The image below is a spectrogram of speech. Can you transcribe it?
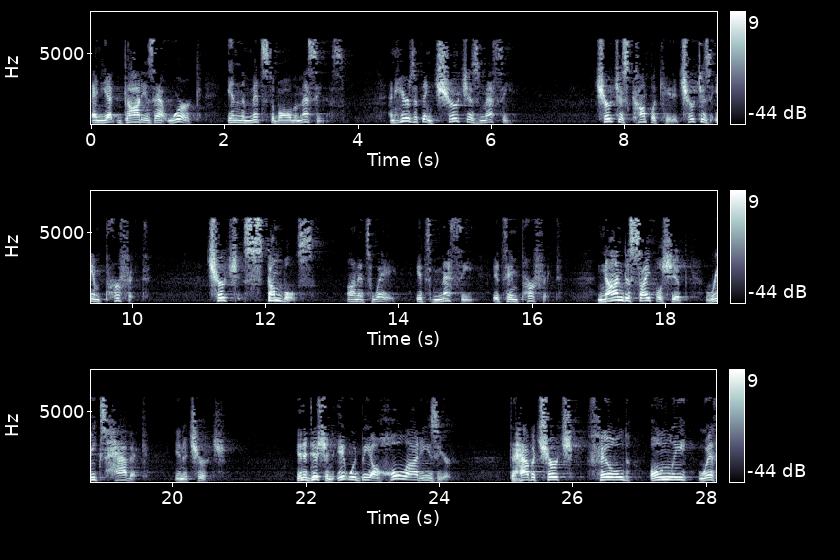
And yet, God is at work in the midst of all the messiness. And here's the thing church is messy, church is complicated, church is imperfect, church stumbles on its way. It's messy, it's imperfect. Non discipleship wreaks havoc in a church. In addition, it would be a whole lot easier to have a church filled only with,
